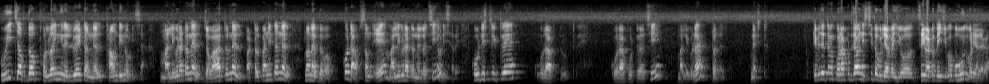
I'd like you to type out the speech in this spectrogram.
which of the following railway tunnel found in Odisha Maliguda tunnel Jawahar tunnel Patalpani tunnel none of the above কোটা অপশন এ মালিগুড়া টনেল অছি ওড়িশার কেউ ডিস্ট্রিক্টরে কোরাপুটরে কোরাপুটরে অছি মালিগুড়া টনেল নেক্সট কেবে যদি তুমি কোরাপুট যাও নিশ্চিত বুলিয়া পাই যাব সেই বাট দিয়ে যাব বহুত বড়িয়া জায়গা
